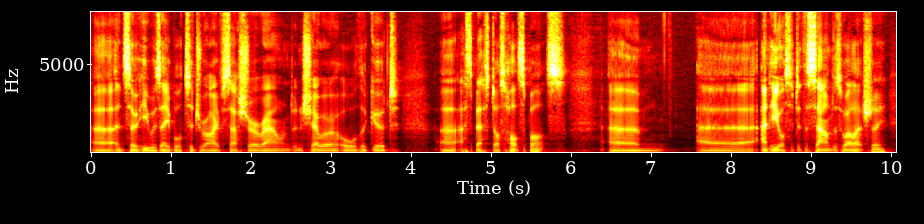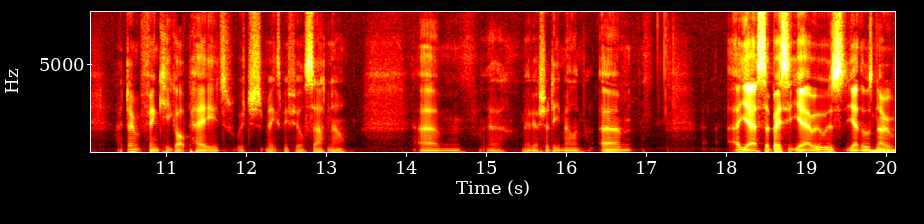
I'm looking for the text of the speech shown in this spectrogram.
Uh, and so he was able to drive Sasha around and show her all the good uh, asbestos hotspots. Um, uh, and he also did the sound as well, actually. I don't think he got paid, which makes me feel sad now. Um, maybe I should email him. Um, uh, yeah, so basically, yeah, it was yeah, there was no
